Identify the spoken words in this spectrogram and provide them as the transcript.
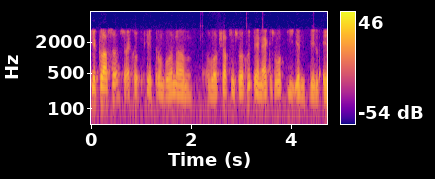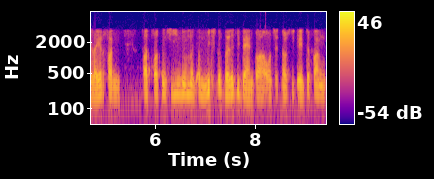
gee klasse, so ek gee trombone um, workshops en so goed en ek is ook die een die, die leier van wat wat ons hier noem 'n mixed ability band waar ons het nou studente van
